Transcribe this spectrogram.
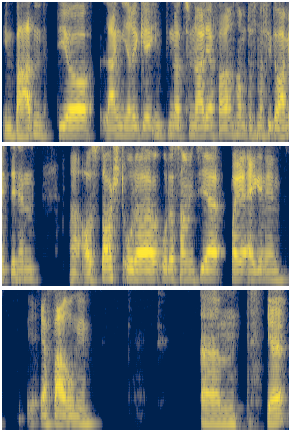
in Baden, die ja langjährige internationale Erfahrung haben, dass man sich da auch mit denen äh, austauscht oder, oder sammeln Sie eure eigenen Erfahrungen? Ähm, ja,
